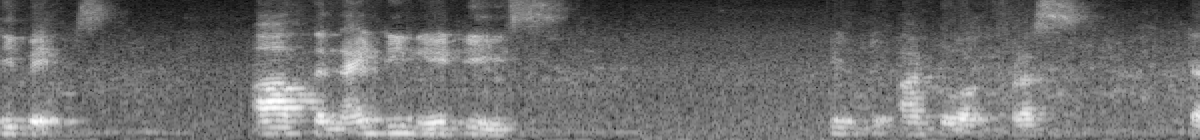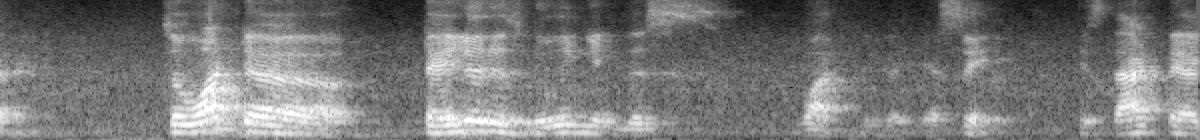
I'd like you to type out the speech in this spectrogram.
debates of the 1980s into onto a fresh terrain. So what uh, Taylor is doing in this work, in the essay, is that uh,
